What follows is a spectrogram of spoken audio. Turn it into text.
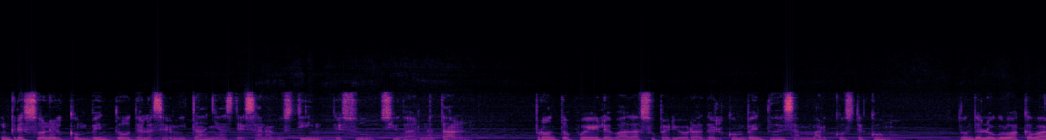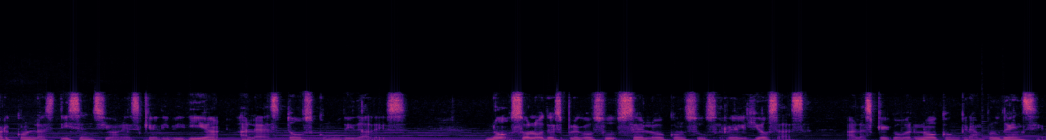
Ingresó en el convento de las ermitañas de San Agustín de su ciudad natal. Pronto fue elevada superiora del convento de San Marcos de Como, donde logró acabar con las disensiones que dividían a las dos comunidades. No solo desplegó su celo con sus religiosas, a las que gobernó con gran prudencia,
